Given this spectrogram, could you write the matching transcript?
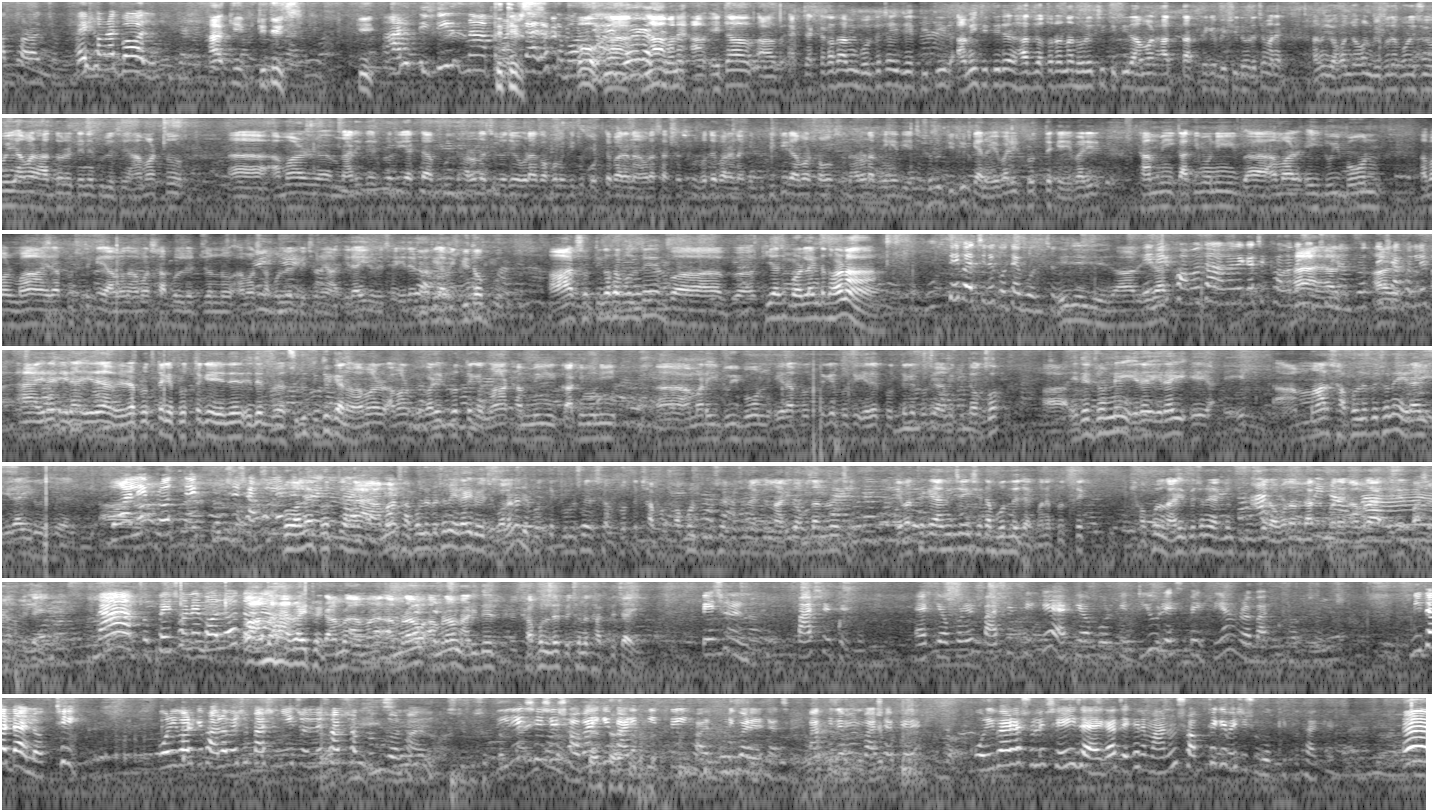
হাত ধরার জন্য। এই সম্রাট বল। হ্যাঁ কি তিতিস? কি? আরে তিতির না তিতির। ও হ্যাঁ, না মানে এটা একটা একটা কথা আমি বলতে চাই যে তিতির আমি তিতিরের হাত যতটা না ধরেছি তিতির আমার হাত তার থেকে বেশি ধরেছে। মানে আমি যখন যখন বিপদে পড়েছি ওই আমার হাত ধরে টেনে তুলেছে। আমার তো আমার নারীদের প্রতি একটা ভুল ধারণা ছিল যে ওরা কখনো কিছু করতে পারে না, ওরা সাকসেসফুল হতে পারে না, কিন্তু টিটির আমার সমস্ত ধারণা ভেঙে দিয়েছে। শুধু টিটির কেন এবাড়ির প্রত্যেকে এবাড়ির ঠাম্মি, কাকিমণি আমার এই দুই বোন, আমার মা, এরা প্রত্যেকে আমার আমার সাফল্যের জন্য, আমার সাফল্যের পেছনে এরাই রয়েছে, এদের প্রতি আমি কৃতজ্ঞ। আর সত্যি কথা বলতে কি আছে পরের লাইনটা ধর না? বুঝতেই পারছি না কোথায় বলছো। এই যে এই যে আর এদের ক্ষমতা আমাদের কাছে ক্ষমতা হ্যাঁ কিছু না প্রত্যেক সাফল্যের হ্যাঁ এরা এরা এরা এরা প্রত্যেকে প্রত্যেকে এদের এদের শুধু তিতির কেন? আমার আমার বাড়ির প্রত্যেকে মা ঠাম্মি কাকিমুনি আহ, আমার এই দুই বোন এরা প্রত্যেকের প্রতি এদের প্রত্যেকের প্রতি আমি কৃতজ্ঞ। এদের জন্যই এরাই এরাই আমার সাফল্যের পেছনে এরাই এরাই রয়েছে আর কি। বলে প্রত্যেক পুরুষের সাফল্যের বলে প্রত্যেক হ্যাঁ আমার সাফল্যের পেছনে এরাই রয়েছে। বলে না যে প্রত্যেক পুরুষের প্রত্যেক সফল সফল পুরুষের পেছনে একজন নারীর অবদান রয়েছে? এবার থেকে আমি চাই সেটা বদলে যাক। মানে প্রত্যেক সফল নারীর পেছনে একজন পুরুষের অবদান থাক মানে আমরা এদের পাশে থাকতে চাই। না পেছনে বলো আমরা হ্যাঁ রাইট রাইট আমরা আমরা আমরাও আমরাও নারীদের সাফল্যের পেছনে থাকতে চাই। পেছনে নয় পাশে থেকে। একে অপরের পাশে থেকে একে অপরকে ডিউ রেসপেক্ট দিয়ে আমরা বাকি পথ চলবো মিটার ডায়লগ ঠিক। পরিবারকে ভালোবেসে পাশে নিয়ে চললে সব স্বপ্ন পূরণ হয়। দিনের শেষে সবাইকে বাড়ি ফিরতেই হয় পরিবারের কাছে। পাখি যেমন বাসায় ফেরে পরিবার আসলে সেই জায়গা যেখানে মানুষ সব থেকে বেশি সুরক্ষিত থাকে।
